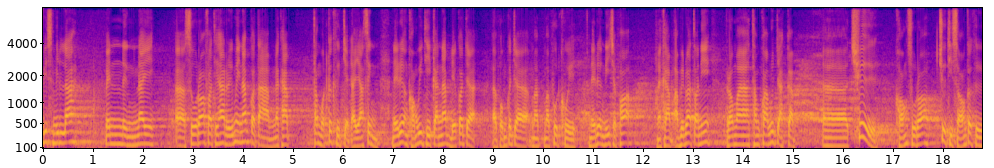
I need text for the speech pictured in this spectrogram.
บิสมิลลาห์เป็นหนึ่งในเอ่อซูเรฟาติฮะหรือไม่นับก็ตามนะครับ ทั้งหมดก็คือ 7 อายะซึ่งในเรื่องของวิธีการนับ เดี๋ยวก็จะ ผมก็จะมามาพูดคุยในเรื่องนี้เฉพาะนะครับเอาเป็นว่าตอนนี้เรามาทำความรู้จักกับชื่อของซูเรชื่อที่สองก็คือ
